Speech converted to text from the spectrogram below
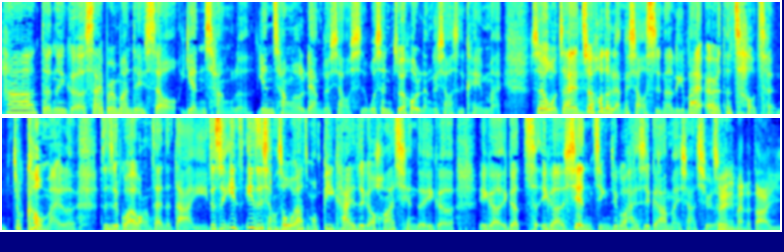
他的那个 Cyber Monday Sale 延长了，延长了两个小时，我剩最后两个小时可以买，所以我在最后的两个小时呢，礼拜二的早晨就购买了，这是国外网站的大衣，就是一直一直想说我要怎么避开这个花钱的一个一个一个一个陷阱，结果还是给他买下去了。所以你买了大衣？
